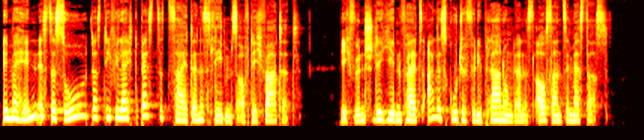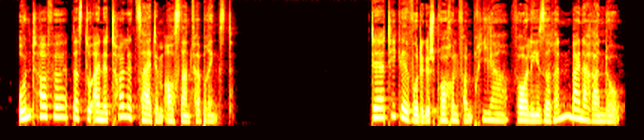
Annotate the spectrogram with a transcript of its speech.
Immerhin ist es so, dass die vielleicht beste Zeit deines Lebens auf dich wartet. Ich wünsche dir jedenfalls alles Gute für die Planung deines Auslandssemesters und hoffe, dass du eine tolle Zeit im Ausland verbringst. Der Artikel wurde gesprochen von Priya, Vorleserin bei Narando.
